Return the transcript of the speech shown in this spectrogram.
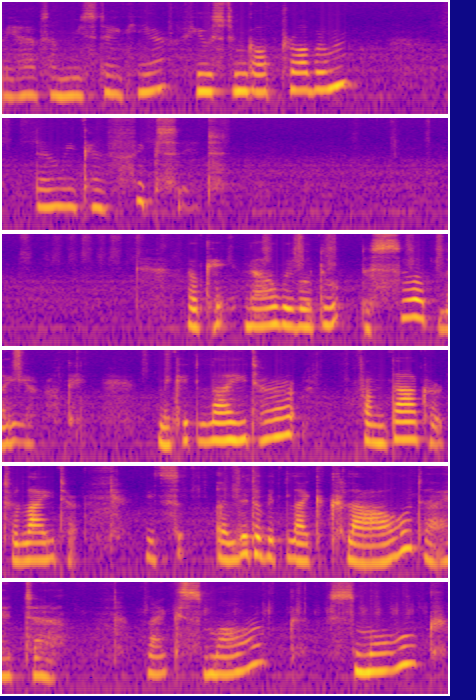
We have some mistake here. Houston got problem. Then we can fix it. Okay, now we will do the third layer. Okay, make it lighter from darker to lighter. It's a little bit like cloud, it, uh, like smog, smoke,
